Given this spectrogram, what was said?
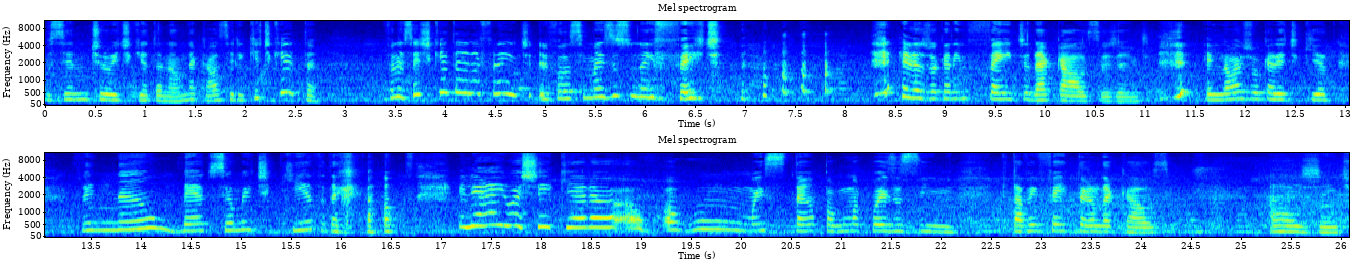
você não tirou a etiqueta não da calça? Ele, que etiqueta? Eu falei, essa etiqueta aí na frente. Ele falou assim, mas isso não é enfeite. Ele achou que era enfeite da calça, gente. Ele não achou que era etiqueta. Falei, não, Beto, isso é uma etiqueta da calça. Ele, ah, eu achei que era alguma estampa, alguma coisa assim, que tava enfeitando a calça. Ai, gente,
